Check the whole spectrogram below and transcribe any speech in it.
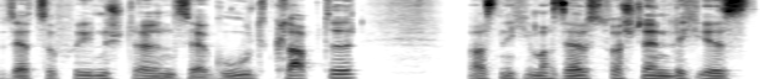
sehr zufriedenstellend, sehr gut, klappte, was nicht immer selbstverständlich ist.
